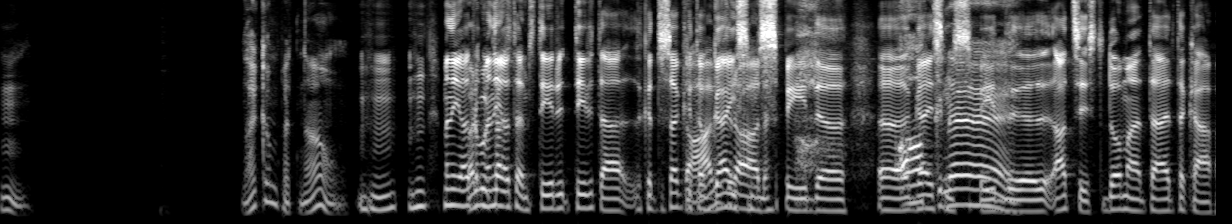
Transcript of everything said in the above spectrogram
Hmm. Laikam pat nav. Mm -hmm. mm -hmm. Man ir jaut, Varbūt man tas- jautājums, tīri, tīri tā, ka tu saki, ka Tā tev gaismas izrāda. spīd, uh, uh, Ak, gaismas nē. spīd uh, acīs. Tu domā, tā ir tā kā,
